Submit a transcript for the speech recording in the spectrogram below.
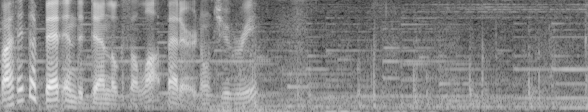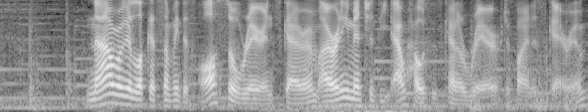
But I think the bed in the den looks a lot better, don't you agree? Now we're going to look at something that's also rare in Skyrim. I already mentioned the outhouse is kind of rare to find in Skyrim.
